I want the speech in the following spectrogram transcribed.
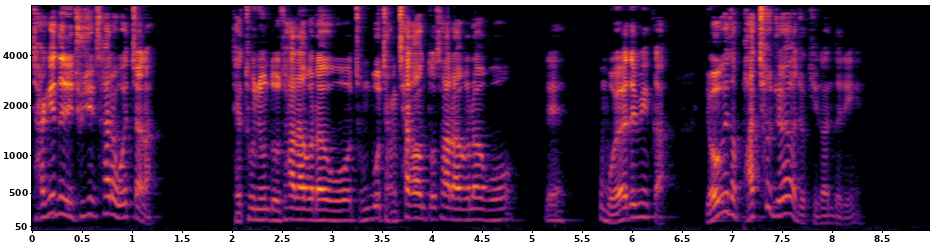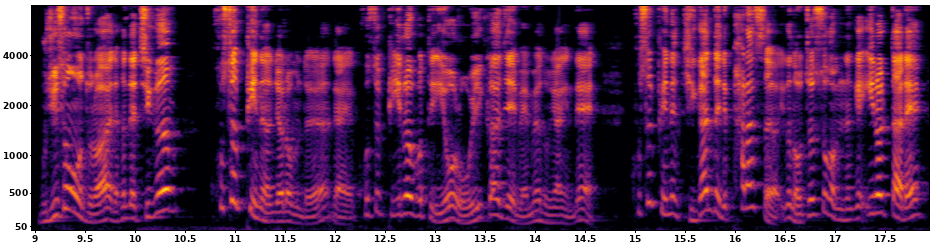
자기들이 주식 사라고 했잖아. 대통령도 사라 그러고 정부 장차관도 사라 그러고 네 그럼 뭐 해야 됩니까? 여기서 받쳐줘야죠 기관들이 무지성으로 들어와야 돼. 근데 지금 코스피는 여러분들 네, 코스피 1월부터 2월 5일까지의 매매 동향인데 코스피는 기관들이 팔았어요. 이건 어쩔 수가 없는 게 1월 달에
